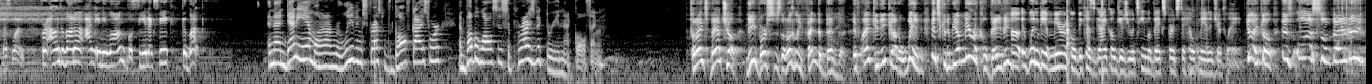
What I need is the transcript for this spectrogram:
FS1. For Alan Cavanna, I'm Amy Long. We'll see you next week. Good luck. And then Denny Hamlin on relieving stress with the Golf Guys Tour, and Bubba Wallace's surprise victory in that golfing. Tonight's matchup, me versus an ugly fender bender. If I can eke out a win, it's going to be a miracle, baby. Uh, it wouldn't be a miracle because Geico gives you a team of experts to help manage your claim. Geico is awesome, baby.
